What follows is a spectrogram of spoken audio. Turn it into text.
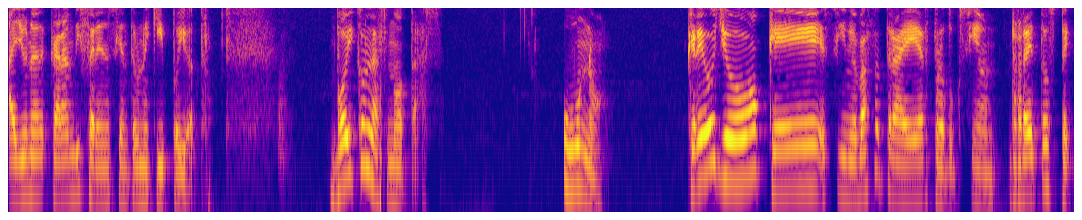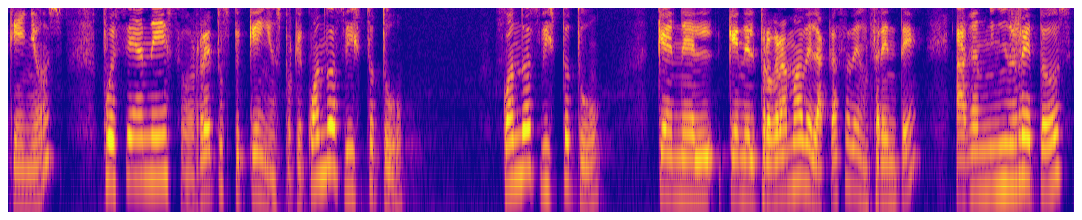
hay una gran diferencia entre un equipo y otro. Voy con las notas. Uno, Creo yo que si me vas a traer producción, retos pequeños, pues sean eso, retos pequeños, porque cuando has visto tú, cuando has visto tú que en el que en el programa de la casa de enfrente hagan mini retos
